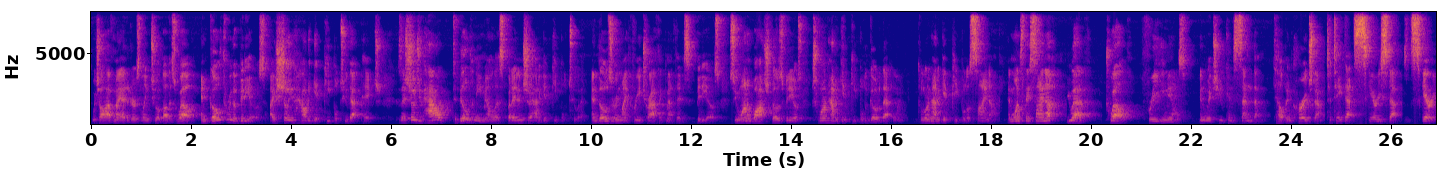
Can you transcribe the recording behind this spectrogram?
which I'll have my editors link to above as well, and go through the videos. I show you how to get people to that page because I showed you how to build an email list, but I didn't show how to get people to it. And those are in my free traffic methods videos. So you want to watch those videos to learn how to get people to go to that link, to learn how to get people to sign up. And once they sign up, you have 12 free emails in which you can send them to help encourage them to take that scary step. It's scary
